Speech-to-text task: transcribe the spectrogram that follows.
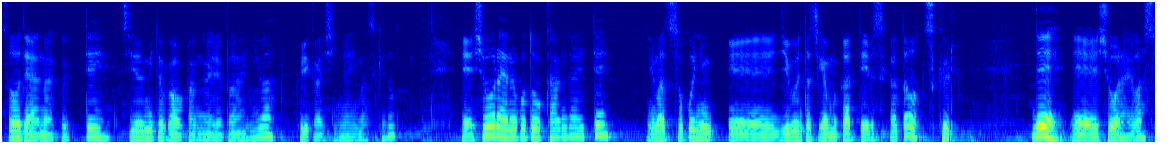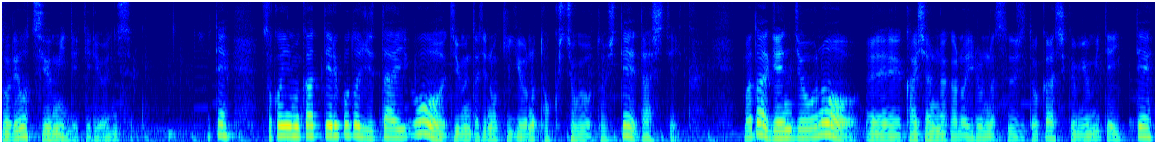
そうではなくって強みとかを考える場合には繰り返しになりますけど、え、将来のことを考えてまずそこに、えー、自分たちが向かっている姿を作る。で、えー、将来はそれを強みにできるようにする。そしてそこに向かっていること自体を自分たちの企業の特徴として出していく。または現状の、え会社の中のいろんな数字とか仕組みを見ていって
